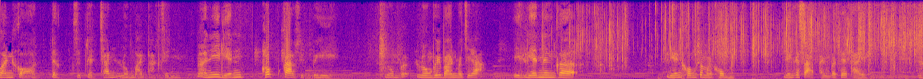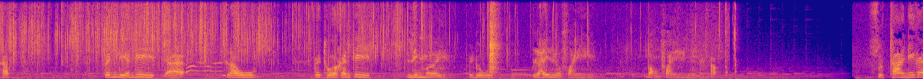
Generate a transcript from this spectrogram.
วันก่อตึก 17 ชั้นโรงพยาบาลตากสินอันนี้เหรียญครบ 90 ปีโรงโรงพยาบาลวชิระ อีกเหรียญหนึ่งก็ เหรียญของสมาคม เหรียญกระสาบแห่งประเทศไทยนะครับ เป็นเหรียญที่เราไปทัวร์กันที่ริมเมยไปดูไหลเรือไฟบ้องไฟนั่นนะครับ สุดท้ายนี้ก็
